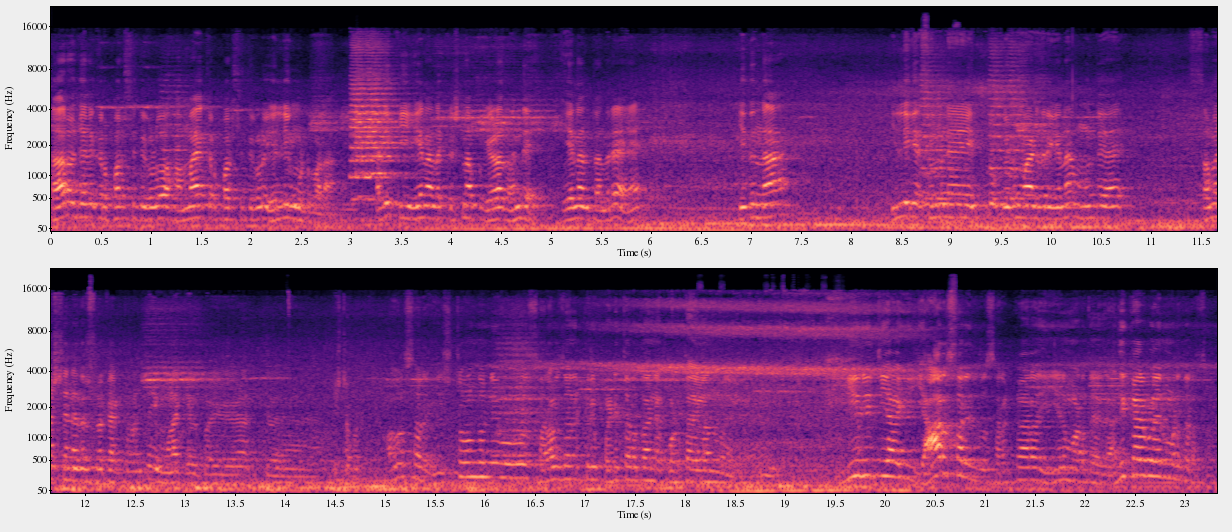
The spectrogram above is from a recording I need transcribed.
ಸಾರ್ವಜನಿಕರ ಪರಿಸ್ಥಿತಿಗಳು ಅಮಾಯಕರ ಪರಿಸ್ಥಿತಿಗಳು ಎಲ್ಲಿಗೆ ಮುಟ್ಬೇಡ. ಅದಕ್ಕೆ ಈಗ ಏನಾದ ಕೃಷ್ಣಪ್ಪ ಹೇಳೋದು ಒಂದೇ. ಏನಂತಂದರೆ ಇದನ್ನು ಇಲ್ಲಿಗೆ ಸುಮ್ಮನೆ ಇಟ್ಟು ಇದು ಮಾಡಿದ್ರಿಗಿನ ಮುಂದೆ ಸಮಸ್ಯೆನ ಎದುರಿಸ್ಬೇಕಾಗ್ತದೆ ಅಂತ ಈ ಮೊಳಕೆ ಇಷ್ಟಪಡ್ತೀನಿ. ಅಲ್ಲ ಸರ್ ಇಷ್ಟೊಂದು ನೀವು ಸಾರ್ವಜನಿಕರಿಗೆ ಪಡಿತರ ಧಾನ್ಯ ಕೊಡ್ತಾ ಇಲ್ಲ ಅಂದಮೇಲೆ ಈ ರೀತಿಯಾಗಿ ಯಾರು ಸರ್ ಇದು ಸರ್ಕಾರ ಏನು ಮಾಡ್ತಾ ಇದೆ? ಅಧಿಕಾರಿಗಳು ಏನು ಮಾಡ್ತಾರೆ ಸರ್?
